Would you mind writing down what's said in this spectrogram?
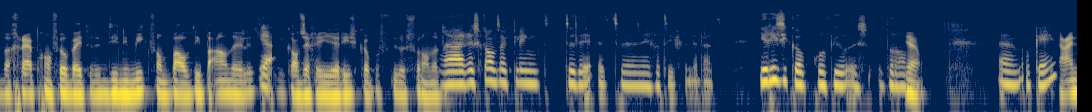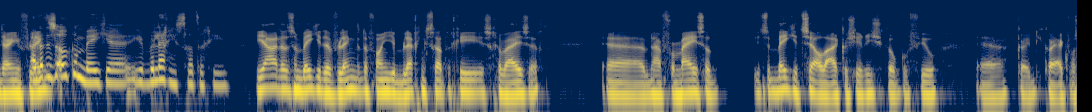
begrijp gewoon veel beter de dynamiek van bepaalde type aandelen. Dus Ja. Je kan zeggen, je risicoprofiel is veranderd. Ja, riskanter klinkt te, de- te negatief inderdaad. Je risicoprofiel is veranderd. Ehm, Oké. Ja, en daar je Maar dat is ook een beetje je beleggingsstrategie. ja, dat is een beetje de verlengde ervan. Je beleggingsstrategie is gewijzigd. Eh, nou, voor mij is dat is een beetje hetzelfde eigenlijk als je risicoprofiel. Eh, kan je, die kan je eigenlijk wel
